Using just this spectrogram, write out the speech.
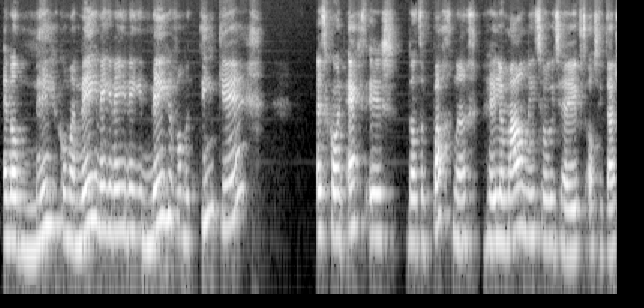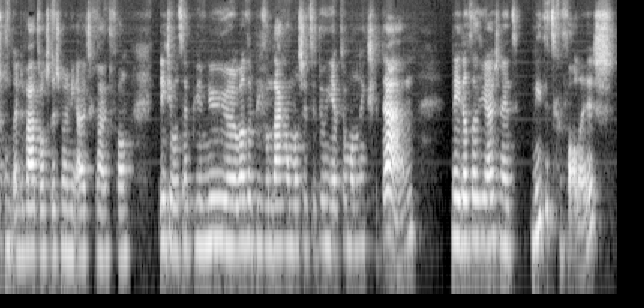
en dat 9,99999 van de 10 keer het gewoon echt is dat de partner helemaal niet zoiets heeft als hij thuis komt en de vaatwas is nog niet uitgeruimd van, weet je, wat heb je nu, uh, wat heb je vandaag allemaal zitten doen, je hebt helemaal niks gedaan. Nee, dat dat juist net niet het geval is,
